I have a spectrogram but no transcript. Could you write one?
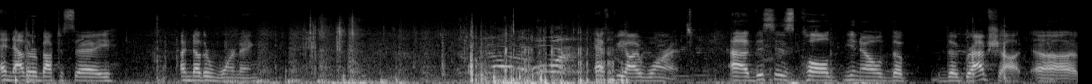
And now they're about to say another warning. FBI warrant. Uh, this is called, you know, the the grab shot uh,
